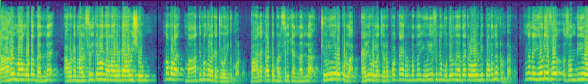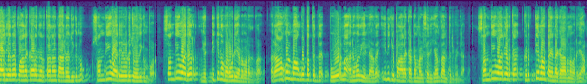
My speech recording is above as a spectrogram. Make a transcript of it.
രാഹുൽ മാങ്കൂട്ടം തന്നെ അവിടെ മത്സരിക്കണമെന്നാണ് അവരുടെ ആവശ്യവും. നമ്മുടെ മാധ്യമങ്ങളൊക്കെ ചോദിക്കുമ്പോൾ പാലക്കാട്ട് മത്സരിക്കാൻ നല്ല ചുറുചുറുക്കുള്ള കഴിവുള്ള ചെറുപ്പക്കാരുണ്ടെന്ന് യു ഡി എഫിന്റെ മുതിർന്ന നേതാക്കൾ ഓൾറെഡി പറഞ്ഞിട്ടുണ്ട്. അങ്ങനെ യു ഡി എഫ് സന്ദീപ് വാര്യരെ പാലക്കാട് നിർത്താനായിട്ട് ആലോചിക്കുന്നു. സന്ദീപ് വാര്യരോട് ചോദിക്കുമ്പോൾ സന്ദീപ് വാര്യർ ഞെട്ടിക്കുന്ന മറുപടിയാണ് പറഞ്ഞത്. രാഹുൽ മാങ്കൂട്ടത്തിന്റെ പൂർണ അനുമതിയില്ലാതെ എനിക്ക് പാലക്കാട്ട് മത്സരിക്കാൻ താല്പര്യമില്ല. സന്ദീപ് വാര്യർക്ക് കൃത്യമായിട്ട് അതിന്റെ കാരണം അറിയാം.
